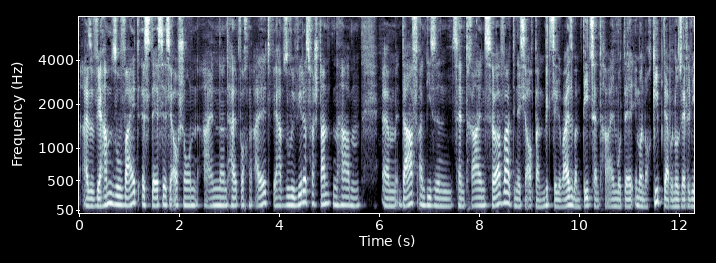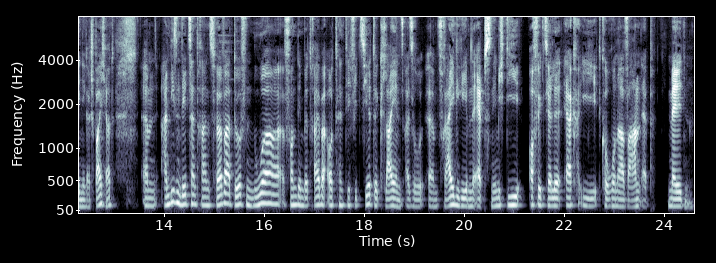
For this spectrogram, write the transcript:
Also wir haben soweit, der ist jetzt ja auch schon eineinhalb Wochen alt, wir haben, so wie wir das verstanden haben, ähm, darf an diesen zentralen Server, den es ja auch beim witzigerweise beim dezentralen Modell immer noch gibt, der aber nur sehr viel weniger speichert, ähm, an diesen dezentralen Server dürfen nur von dem Betreiber authentifizierte Clients, also ähm, freigegebene Apps, nämlich die offizielle RKI Corona Warn App melden.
